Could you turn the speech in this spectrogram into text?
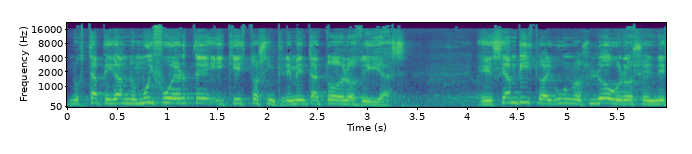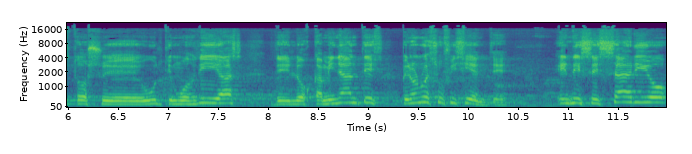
nos está pegando muy fuerte y que esto se incrementa todos los días. Eh, se han visto algunos logros en estos eh, últimos días de los caminantes, pero no es suficiente. Es necesario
